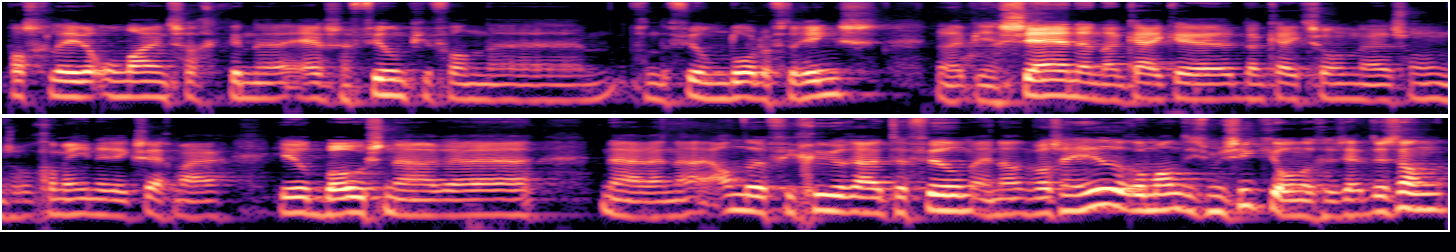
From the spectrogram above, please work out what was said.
pas geleden online zag ik een, eh, ergens een filmpje van, ehm, van de film Lord of the Rings. Dan heb je een scène en dan kijkt dan kijkt zo'n eh, zo'n zo'n gemeenerik zeg maar heel boos naar, eh, naar een eh, andere figuur uit de film. En dan was een heel romantisch muziekje onder gezet. Dus dan,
